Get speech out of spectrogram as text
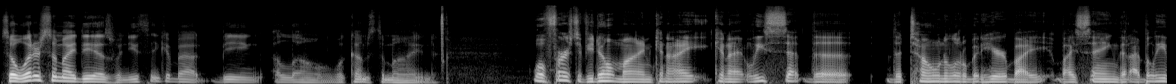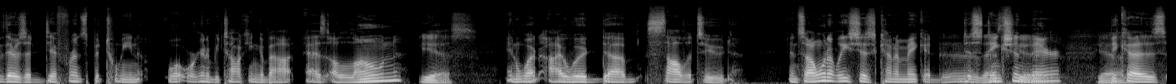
So, what are some ideas when you think about being alone? What comes to mind? Well, first, if you don't mind, can I can I at least set the the tone a little bit here by by saying that I believe there's a difference between what we're going to be talking about as alone, yes, and what I would dub solitude. And so I want to at least just kind of make a uh, distinction there yeah. because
